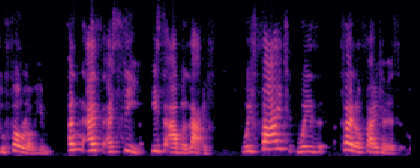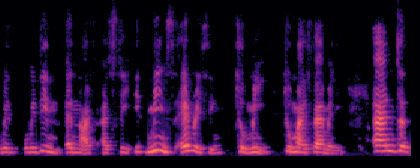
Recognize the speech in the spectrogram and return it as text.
to follow him. NFSC is our life. We fight with fellow fighters with, within NFSC. It means everything to me, to my family. And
